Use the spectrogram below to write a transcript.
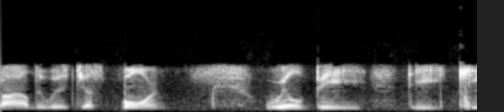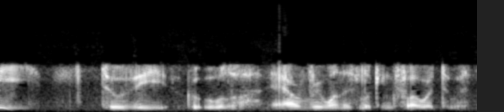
child who was just born will be the key to the Geula. Everyone is looking forward to it.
